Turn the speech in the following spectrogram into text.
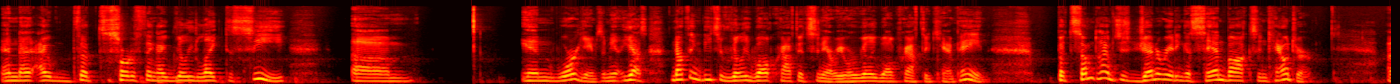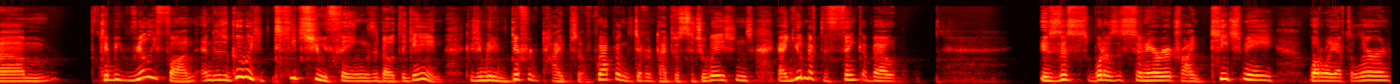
And I, I, that's the sort of thing I really like to see um, in war games. I mean, yes, nothing beats a really well crafted scenario or a really well crafted campaign, but sometimes just generating a sandbox encounter um, can be really fun and is a good way to teach you things about the game because you're meeting different types of weapons, different types of situations, and you don't have to think about is this what is this scenario trying to teach me? What do I have to learn?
